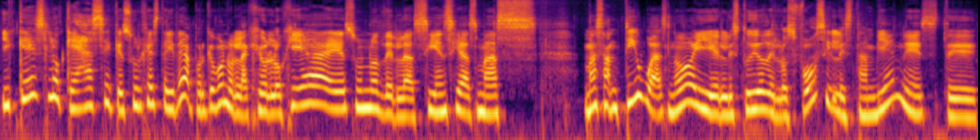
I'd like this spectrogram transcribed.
¿Y qué es lo que hace que surja esta idea? Porque bueno, la geología es una de las ciencias más, más antiguas, ¿no? Y el estudio de los fósiles también. Este,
